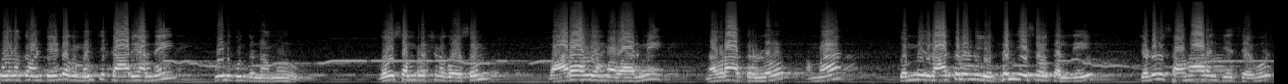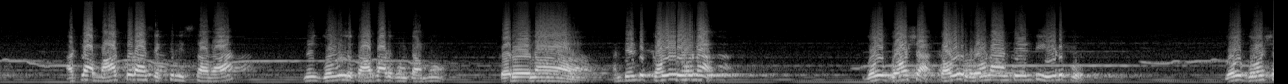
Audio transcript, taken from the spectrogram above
పూనకం అంటే ఏంటి? ఒక మంచి కార్యాన్ని పూనుకుంటున్నాము. గో సంరక్షణ కోసం వారాహి అమ్మవారిని నవరాత్రుల్లో అమ్మ తొమ్మిది రాత్రులను యుద్ధం చేసావు తల్లి చెడును సంహారం చేసావు. అట్లా మాకు కూడా ఆ శక్తిని ఇస్తావా? మేము గోవులు కాపాడుకుంటాము. కరోనా అంటే ఏంటి? కౌరోనా గో ఘోష కౌ రోణ అంటే ఏంటి? ఏడుపు. గో ఘోష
